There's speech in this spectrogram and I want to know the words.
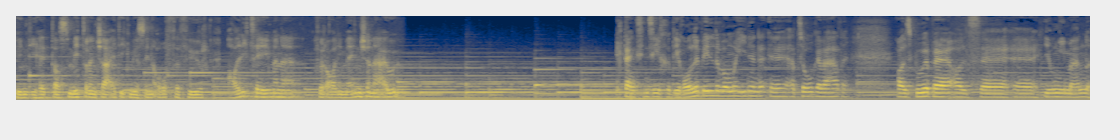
finde ich, hat das mit der Entscheidung, wir sind offen für alle Themen, für alle Menschen auch. Ich denke, es sind sicher die Rollenbilder, die wir ihnen äh, erzogen werden. Als Buben, als äh, äh, junge Männer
